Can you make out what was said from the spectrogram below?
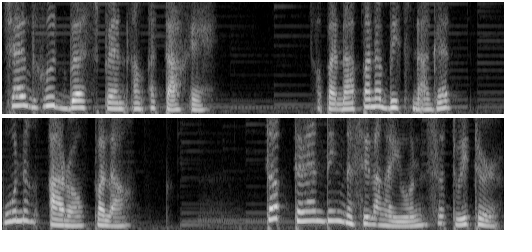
childhood best friend ang atake. Kapanapanabik na agad, unang araw pa lang. Top trending na sila ngayon sa Twitter.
